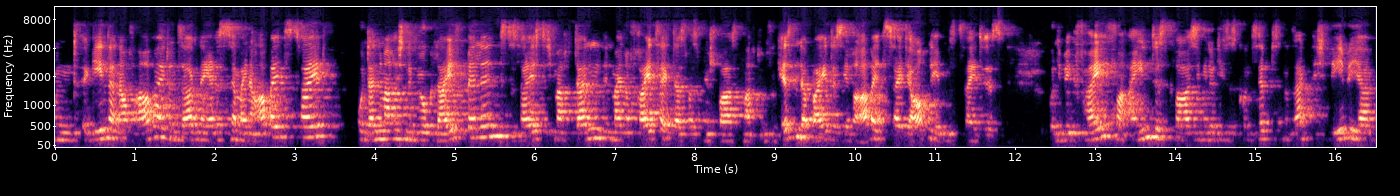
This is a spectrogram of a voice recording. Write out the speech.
und gehen dann auf Arbeit und sagen, naja, das ist ja meine Arbeitszeit und dann mache ich eine Work-Life-Balance. Das heißt, ich mache dann in meiner Freizeit das, was mir Spaß macht und vergessen dabei, dass ihre Arbeitszeit ja auch Lebenszeit ist. Und die Big Five vereint es quasi wieder dieses Konzept, dass man sagt, ich lebe ja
